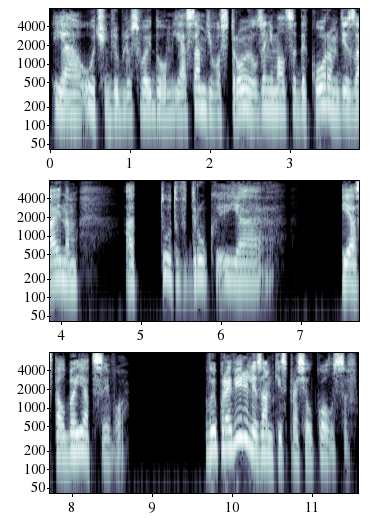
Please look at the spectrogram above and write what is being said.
Я очень люблю свой дом. Я сам его строил, занимался декором, дизайном, а тут вдруг я я стал бояться его. Вы проверили замки? – спросил Колосов.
